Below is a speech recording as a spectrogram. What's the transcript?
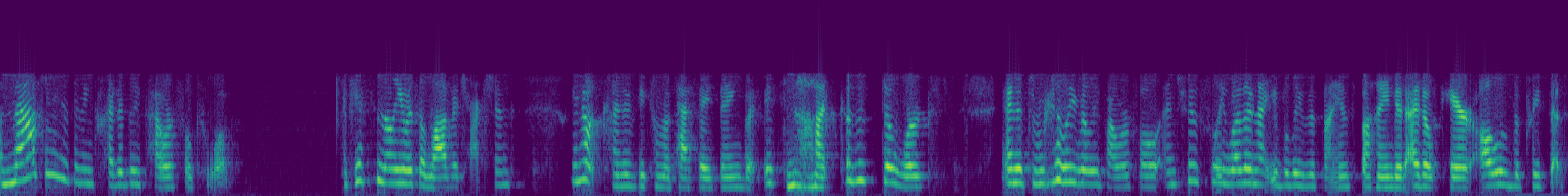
Imagining is an incredibly powerful tool. If you're familiar with the law of attraction, I know it's kind of become a passe thing, but it's not because it still works. And it's really, really powerful. And truthfully, whether or not you believe the science behind it, I don't care. All of the precepts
